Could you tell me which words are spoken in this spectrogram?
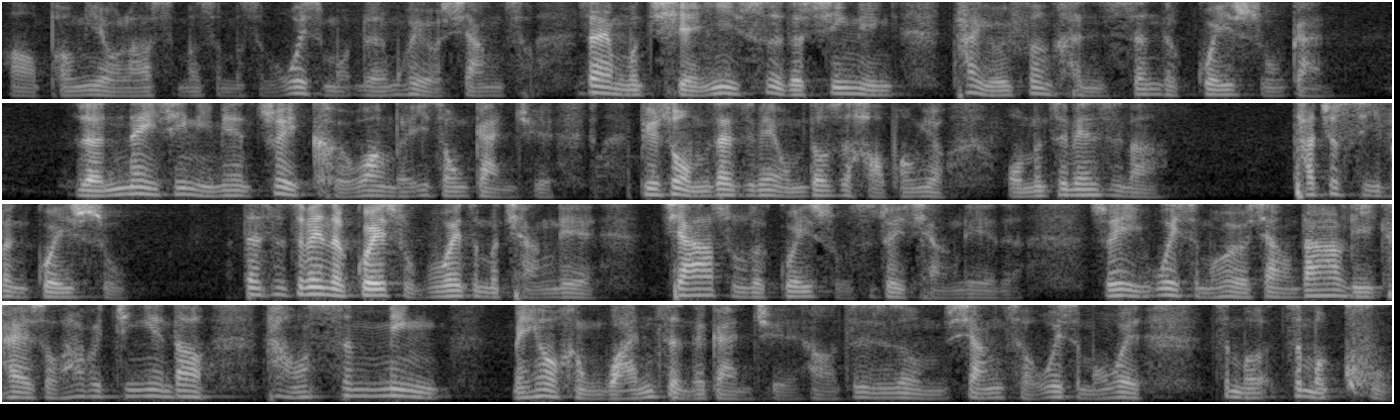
啊，朋友啦，什么什么什么？为什么人会有乡愁？在我们潜意识的心灵，它有一份很深的归属感。人内心里面最渴望的一种感觉，比如说我们在这边，我们都是好朋友，我们这边是什么？它就是一份归属，但是这边的归属不会这么强烈，家族的归属是最强烈的。所以为什么会有像当他离开的时候，他会惊艳到他好像生命没有很完整的感觉，哈，这是这种乡愁，为什么会这么这么苦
